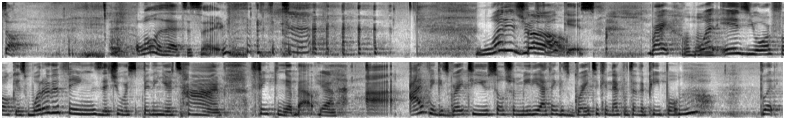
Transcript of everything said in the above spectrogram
So, all of that to say, what is your So- focus? Right? Mm-hmm. What is your focus? What are the things that you are spending your time thinking about? Yeah. Uh, I think it's great to use social media. I think it's great to connect with other people. But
